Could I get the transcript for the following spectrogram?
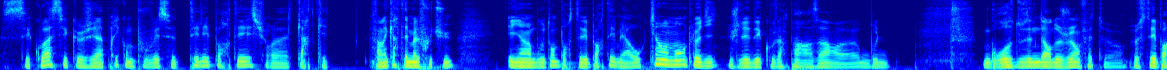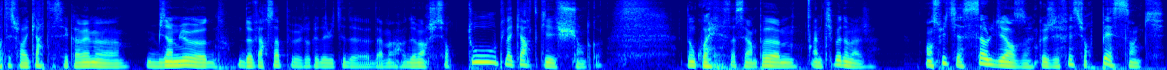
C'est quoi? C'est que j'ai appris qu'on pouvait se téléporter sur la carte qui est. Enfin, la carte est mal foutue. Et il y a un bouton pour se téléporter, mais à aucun moment on te le dit. Je l'ai découvert par hasard euh, au bout de grosse douzaine d'heures de jeu en fait. On peut se téléporter sur la carte et c'est quand même euh, bien mieux euh, de faire ça plutôt que d'éviter de, marcher sur toute la carte qui est chiante quoi. Donc ouais, ça c'est un peu euh, un petit peu dommage. Ensuite, il y a Soldiers que j'ai fait sur PS5.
